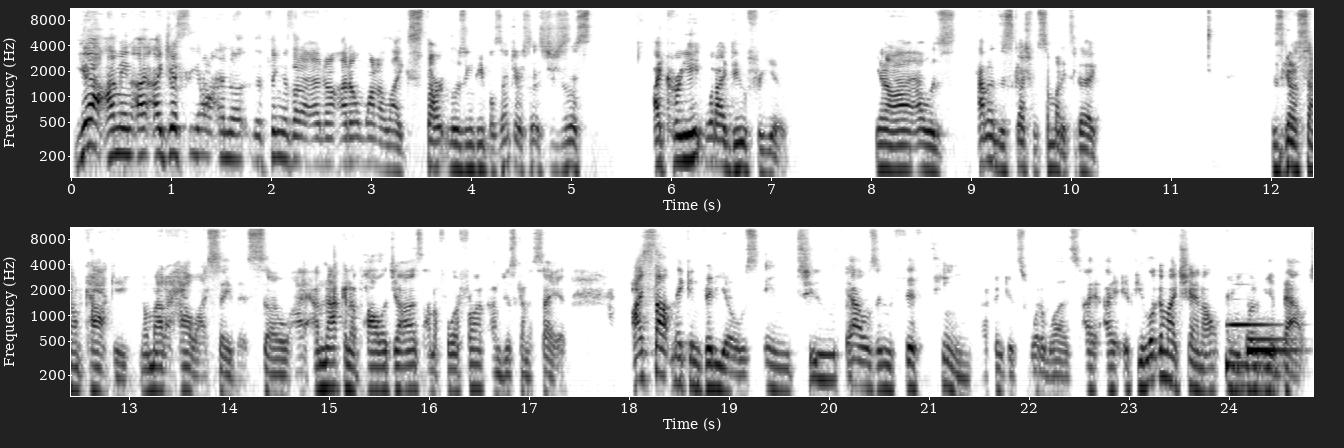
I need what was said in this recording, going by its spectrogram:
Yeah, I mean, I, I just you know, and the, the thing is that I don't I don't want to like start losing people's interest. It's just I create what I do for you. You know, I, I was having a discussion with somebody today. This is going to sound cocky, no matter how I say this. So I, I'm not going to apologize on the forefront. I'm just going to say it. I stopped making videos in 2015. I think it's what it was. I, I, if you look at my channel and you go to the about,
